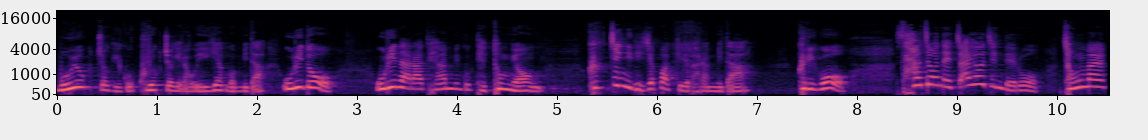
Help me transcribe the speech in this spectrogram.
모욕적이고 굴욕적이라고 얘기한 겁니다. 우리도 우리나라 대한민국 대통령 극진히 대접받기를 바랍니다. 그리고 사전에 짜여진 대로 정말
